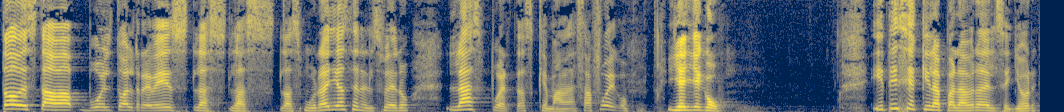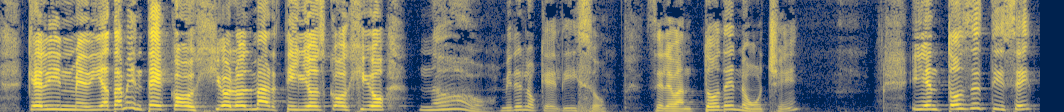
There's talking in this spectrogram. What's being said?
todo estaba vuelto al revés, las, las, las murallas en el suelo, las puertas quemadas a fuego. Y él llegó. Y dice aquí la palabra del Señor, que él inmediatamente cogió los martillos, cogió... No, mire lo que él hizo. Se levantó de noche y entonces dice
